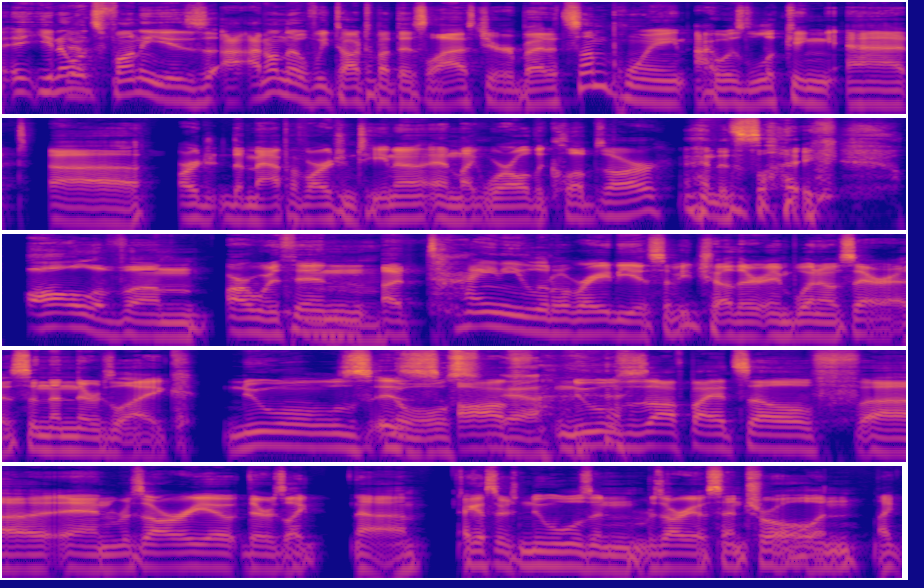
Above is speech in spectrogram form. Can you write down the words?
uh, you know Yeah. what's funny is I don't know if we talked about this last year, but at some point I was looking at uh the map of Argentina and like where all the clubs are, and it's like all of them are within Mm. a tiny little radius of each other in Buenos Aires, and then there's like Newell's is Newell's, off, yeah. Newell's is off by itself, uh, and Rosario. There's like uh, I guess there's Newell's and Rosario Central, and like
